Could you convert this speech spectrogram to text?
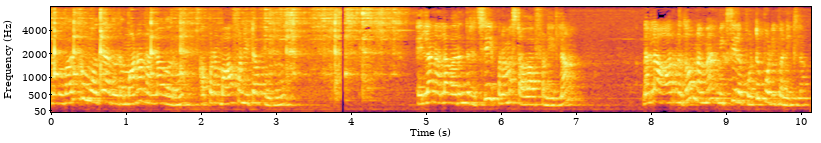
நம்ம வறுக்கும் போதே அதோட மனம் நல்லா வரும். அப்போ நம்ம ஆஃப் பண்ணிட்டா போதும். எல்லாம் நல்லா வறுந்துருச்சு. இப்போ நம்ம ஸ்டவ் ஆஃப் பண்ணிடலாம். நல்லா ஆறுனதும் நம்ம மிக்சியில் போட்டு பொடி பண்ணிக்கலாம்.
